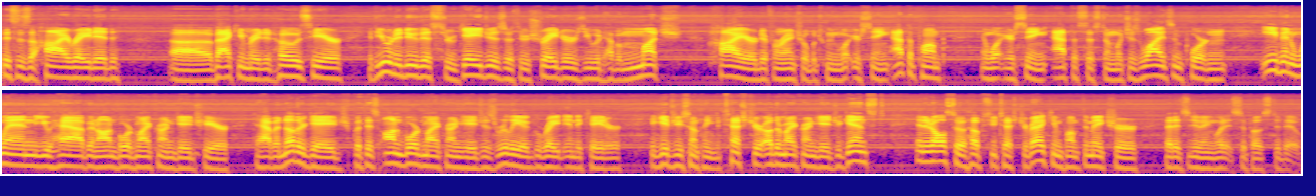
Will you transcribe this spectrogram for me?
This is a high rated, uh, vacuum rated hose here. If you were to do this through gauges or through Schraders, you would have a much higher differential between what you're seeing at the pump and what you're seeing at the system, which is why it's important, even when you have an onboard micron gauge here, to have another gauge, but this onboard micron gauge is really a great indicator. It gives you something to test your other micron gauge against, and it also helps you test your vacuum pump to make sure that it's doing what it's supposed to do.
